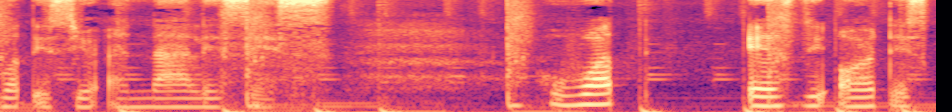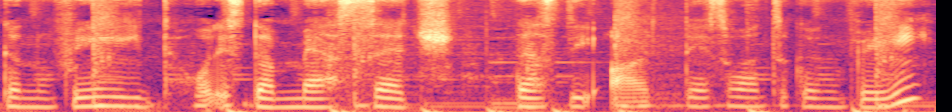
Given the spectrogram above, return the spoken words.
what is your analysis? What is the artist conveyed? What is the message does the artist want to convey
